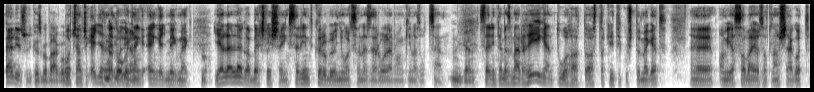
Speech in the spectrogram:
elnézést, hogy közbevágom. Bocsánat, csak egyetlen dolgot igen. engedj még meg. No. Jelenleg a becsléseink szerint körülbelül 80 ezer roller van kint az utcán. Igen. Szerintem ez már régen túlhatta azt a kritikus tömeget, eh, ami a szabályozatlanságot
